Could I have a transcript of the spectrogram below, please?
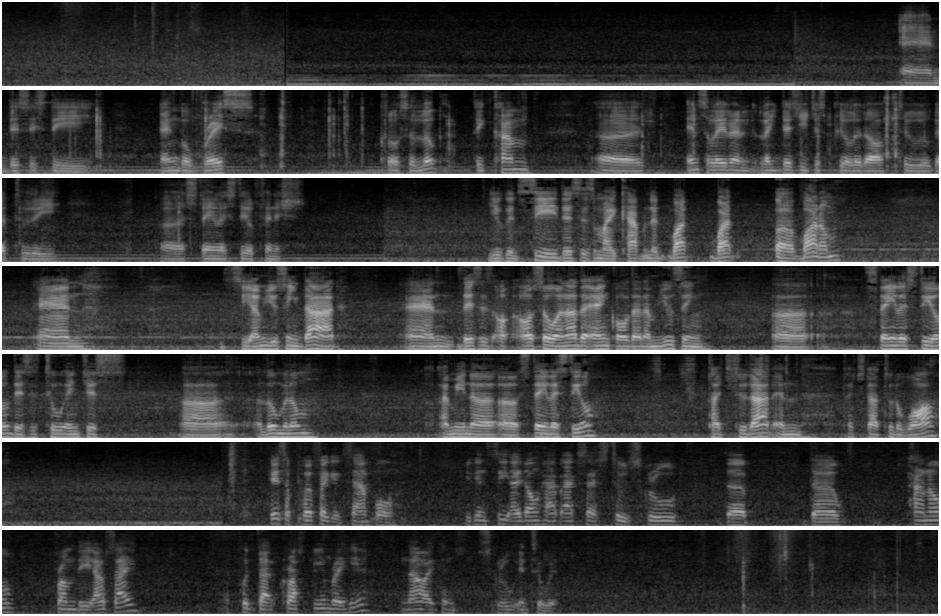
And this is the angle brace. Closer look. They come uh, insulator like this you just peel it off to get to the uh, stainless steel finish. You can see this is my cabinet but but uh, bottom. And see I'm using that. And this is also another ankle that I'm using uh, stainless steel. This is two inches uh, aluminum I mean uh, uh, stainless steel touch to that and touch that to the wall. Here's a perfect example. You can see I don't have access to screw the the panel from the outside. I put that cross beam right here. Now I can screw into it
